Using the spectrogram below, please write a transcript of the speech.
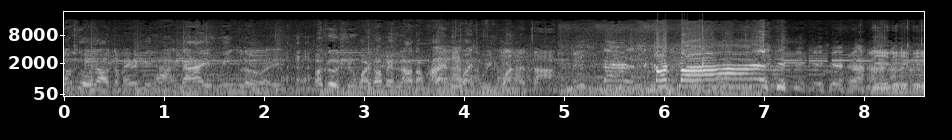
ก็คือเราจะไม่มีทางได้วิ่งเลย ก็คือซื้อไว้ก็เป็นราวตับผ้าด้วยทวินวันนะจ๊ะมิสแกนกดบายดีดีดี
